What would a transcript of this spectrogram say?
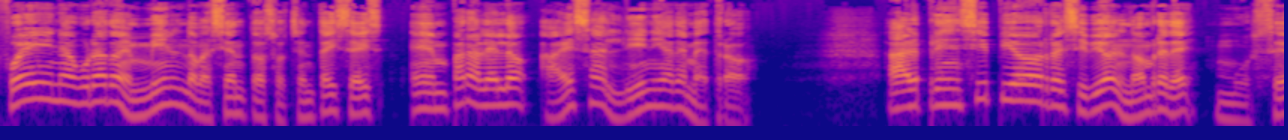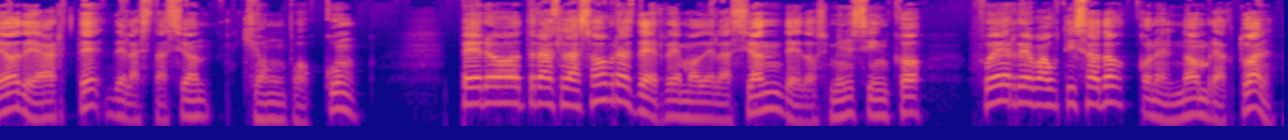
fue inaugurado en 1986 en paralelo a esa línea de metro. Al principio recibió el nombre de Museo de Arte de la estación Gyeongbokgung, pero tras las obras de remodelación de 2005 fue rebautizado con el nombre actual,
